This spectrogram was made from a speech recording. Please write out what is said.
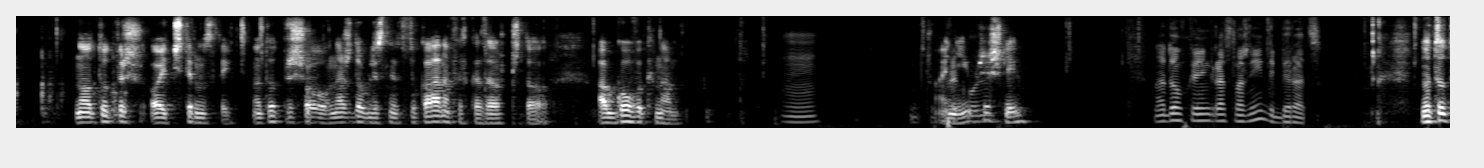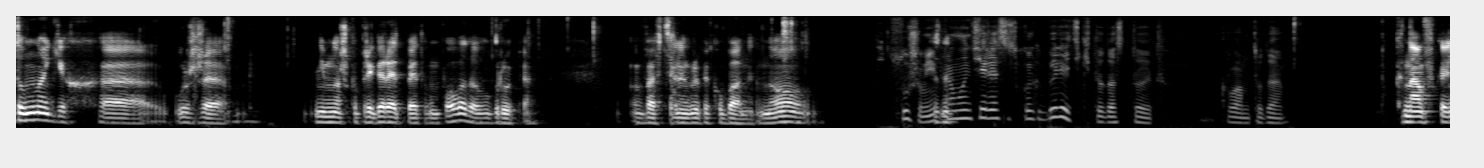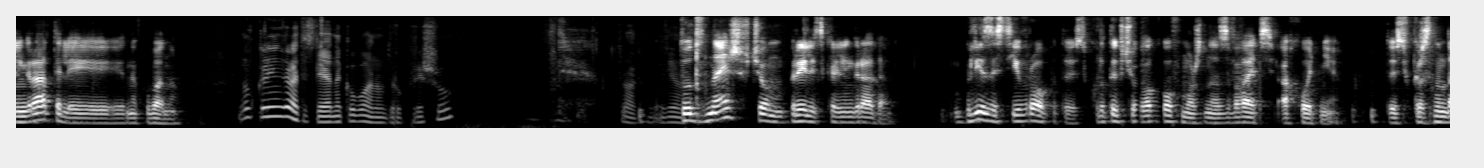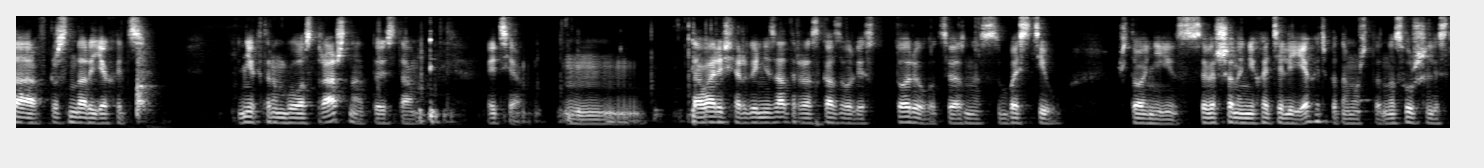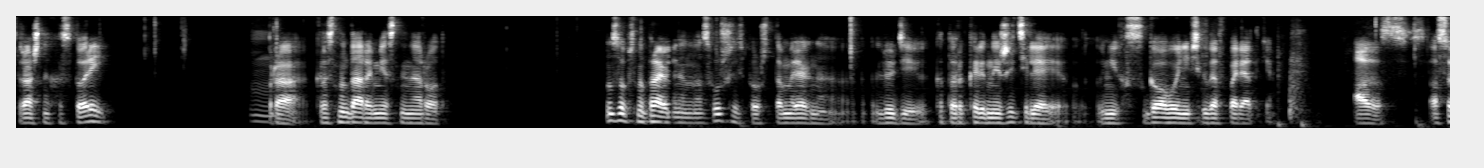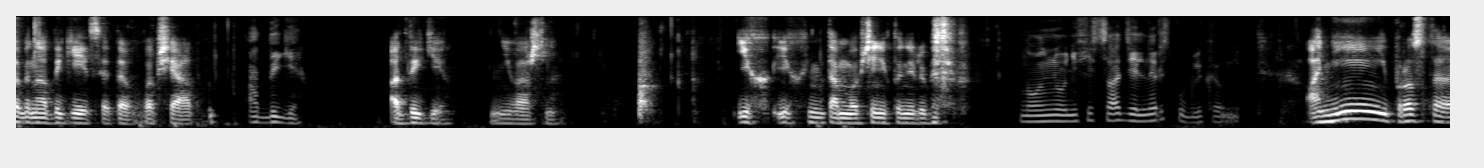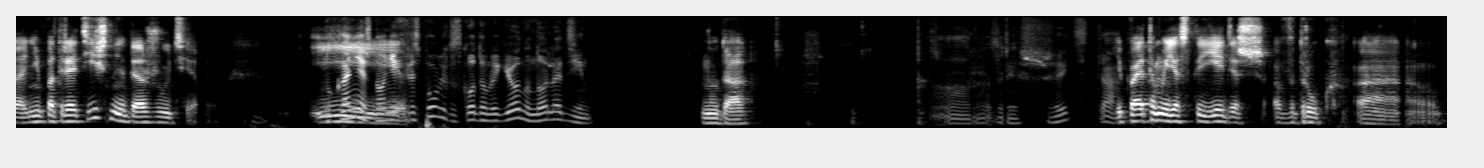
Но тут пришел, ой, 14 Но тут пришел наш доблестный Цуканов и сказал, что Аговы к нам. Ну, чё, Они прикольно. пришли. Ну, я думаю, в Калининград сложнее добираться. Но тут у многих э, уже немножко пригорает по этому поводу в группе, в официальной группе Кубаны. Но Слушай, мне Зна- прямо интересно, сколько билетики туда стоят. К вам туда. к нам в Калининград или на Кубану? Ну, в Калининград, если я на Кубану вдруг решу. Так, где он? Тут знаешь, в чем прелесть Калининграда? Близость Европы, то есть крутых чуваков можно звать охотнее. То есть в Краснодар, в Краснодар ехать некоторым было страшно, то есть там эти м, товарищи-организаторы рассказывали историю, вот связанную с Бастил, что они совершенно не хотели ехать, потому что наслушали страшных историй, М, про Краснодар и местный народ. Ну, собственно, правильно наслушались, потому что там реально люди, которые коренные жители, у них с головой не всегда в порядке. А с- особенно адыгейцы, это вообще ад. Адыги. Адыги, неважно. Их, их там вообще никто не любит. Но у, них есть отдельная республика. Они просто, они патриотичные до жути. И- Ну, конечно, у них республика с кодом региона 01. Ну да. Разрешить. Так. И поэтому, если ты едешь вдруг э,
